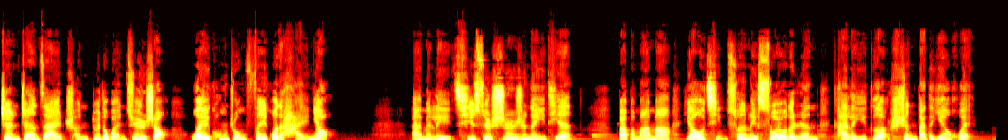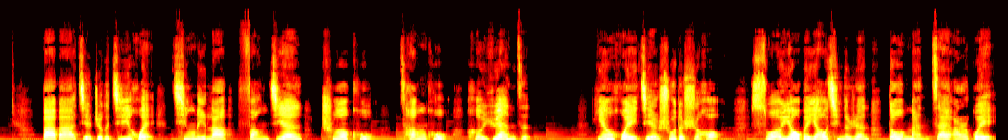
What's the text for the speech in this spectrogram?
正站在成堆的玩具上，喂空中飞过的海鸟。艾米丽七岁生日那一天。爸爸妈妈邀请村里所有的人开了一个盛大的宴会。爸爸借这个机会清理了房间、车库、仓库和院子。宴会结束的时候，所有被邀请的人都满载而归。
